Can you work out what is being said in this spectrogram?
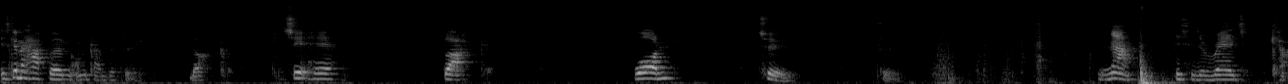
is going to happen on count of three. Look, you can see it here. black. One, two. Now, this is a red cap.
